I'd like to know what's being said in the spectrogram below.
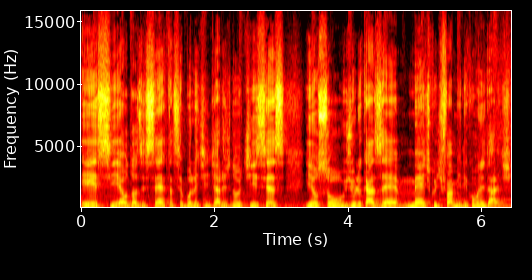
Esse é o Dose Certa, seu boletim diário de notícias, e eu sou o Júlio Cazé, médico de família e comunidade.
